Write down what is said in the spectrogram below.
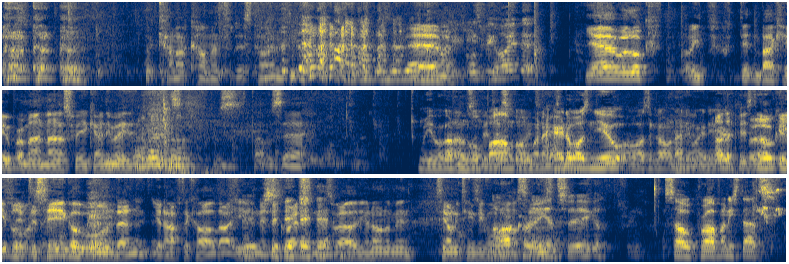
I cannot comment at this time. um, He's behind it. Yeah, well, look, I didn't back Hooperman last week anyway. So it was- that was uh, We were going to was a lump bit on, but when I heard it wasn't you, I wasn't going anywhere near. have it. But look, if, if the they- seagull won, then you'd have to call that even into question as well. You know what I mean? It's the only thing they won all North Korean season. seagull. So, Prof, any stats?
